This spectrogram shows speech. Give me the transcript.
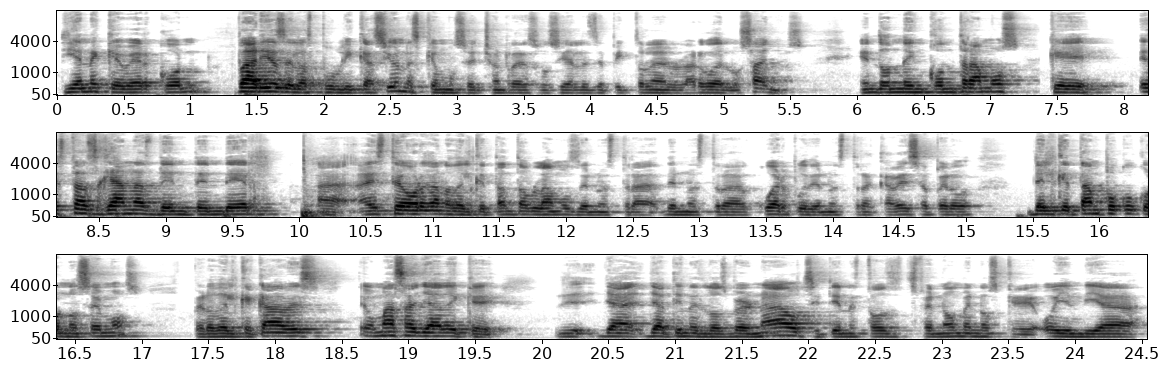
tiene que ver con varias de las publicaciones que hemos hecho en redes sociales de Pictoline a lo largo de los años, en donde encontramos que estas ganas de entender a, este órgano del que tanto hablamos de, nuestra, de nuestro cuerpo y de nuestra cabeza, pero del que tan poco conocemos, pero del que cada vez, más allá de que ya, ya tienes los burnouts y tienes todos estos fenómenos que hoy en día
